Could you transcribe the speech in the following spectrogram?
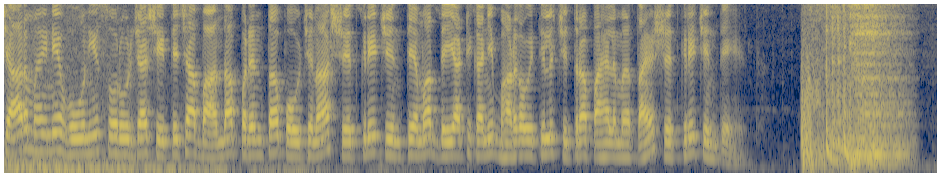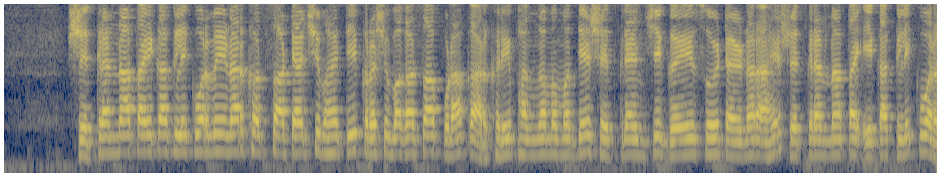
चार महिने होऊनही सौर ऊर्जा शेतीच्या बांधापर्यंत पोहोचणार. शेतकरी चिंतेमध्ये या ठिकाणी भाडगाव येथील चित्र पाहायला मिळत आहे. शेतकरी चिंतेत. शेतकऱ्यांना आता एका क्लिकवर मिळणार खत साठ्याची माहिती. कृषी विभागाचा पुढाकार. खरीप हंगामामध्ये शेतकऱ्यांची गैरसोय टळणार आहे. शेतकऱ्यांना आता एका क्लिकवर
